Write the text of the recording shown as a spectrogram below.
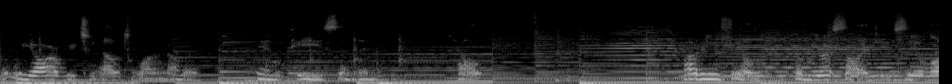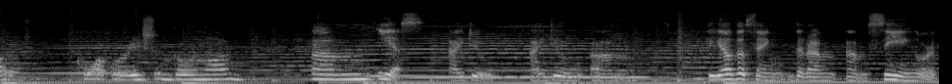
that we are reaching out to one another in peace and in help. How do you feel from your side? Do you see a lot of cooperation going on? Um, yes, I do. I do. Um, the other thing that I'm, I'm seeing or,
